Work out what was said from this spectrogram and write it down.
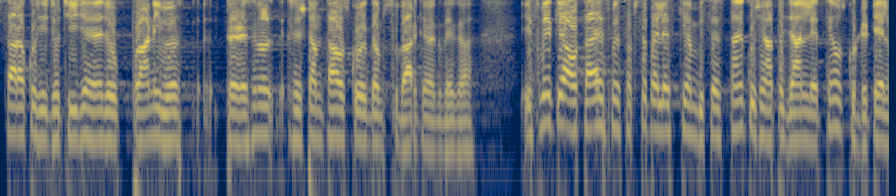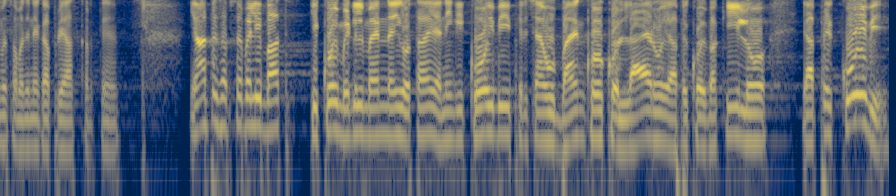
सारा कुछ जो चीज़ें हैं, जो पुरानी ट्रेडिशनल सिस्टम था, उसको एकदम सुधार के रख देगा। इसमें क्या होता है? इसमें सबसे पहले इसकी हम विशेषताएँ कुछ यहाँ पे जान लेते हैं, उसको डिटेल में समझने का प्रयास करते हैं। यहाँ पे सबसे पहली बात कि कोई मिडिल मैन नहीं होता है, यानी कि कोई भी फिर चाहे वो बैंक हो, कोई लायर हो, या फिर कोई वकील हो, या फिर कोई भी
